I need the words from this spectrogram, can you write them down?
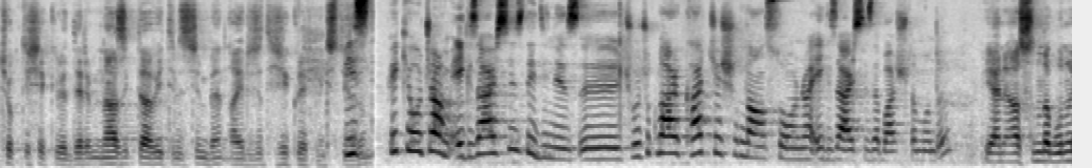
Çok teşekkür ederim. Nazik davetiniz için ben ayrıca teşekkür etmek istiyorum. Biz Peki hocam egzersiz dediniz. Ee, çocuklar kaç yaşından sonra egzersize başlamalı? Yani aslında bunun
